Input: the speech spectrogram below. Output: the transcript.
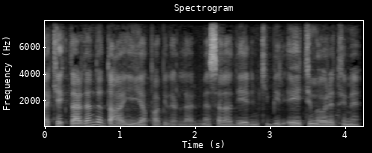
erkeklerden de daha iyi yapabilirler. Mesela diyelim ki bir eğitim öğretimi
